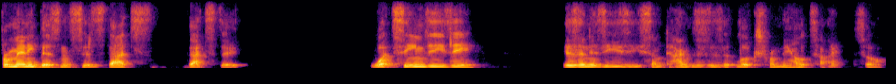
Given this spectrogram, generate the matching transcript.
for many businesses. That's that's the what seems easy isn't as easy sometimes as it looks from the outside. So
